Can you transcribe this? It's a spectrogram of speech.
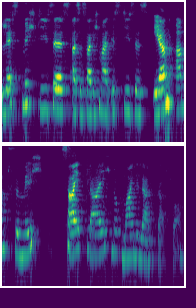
lässt mich dieses, also sage ich mal, ist dieses Ehrenamt für mich zeitgleich noch meine Lernplattform.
